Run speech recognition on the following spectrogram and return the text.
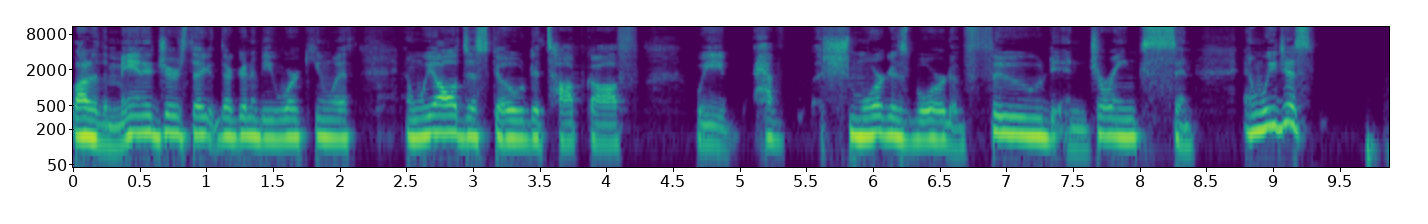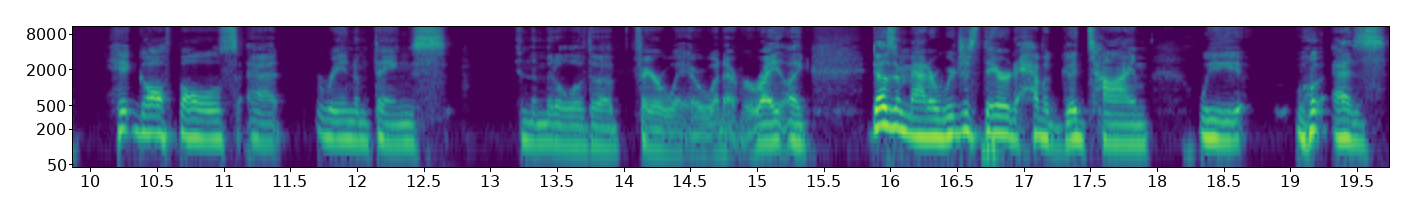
a lot of the managers that they're going to be working with and we all just go to Topgolf. We have a smorgasbord of food and drinks and and we just hit golf balls at random things in the middle of the fairway or whatever right like it doesn't matter we're just there to have a good time we as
